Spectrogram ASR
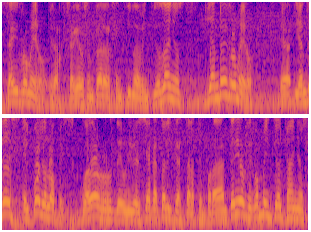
Zair Romero, el zaguero central argentino de 22 años, y Andrés Romero, eh, y Andrés El Pollo López, jugador de Universidad Católica hasta la temporada anterior, que con 28 años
